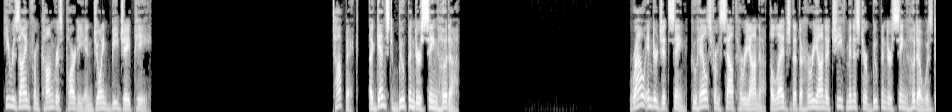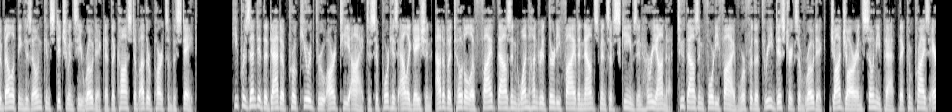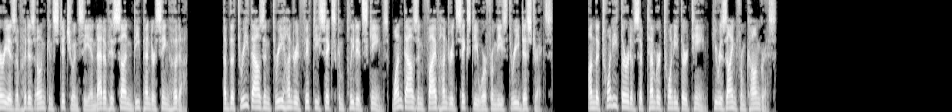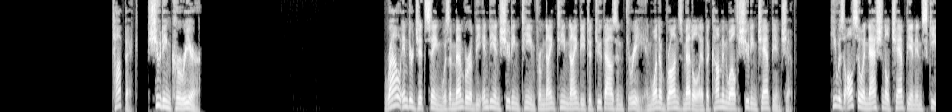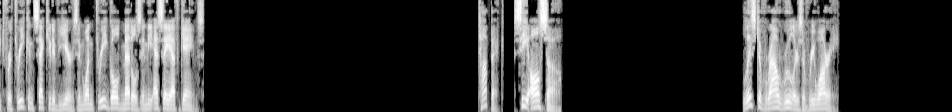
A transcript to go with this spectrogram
He resigned from Congress Party and joined BJP. Against Bhupinder Singh Hooda Rao Inderjit Singh, who hails from South Haryana, alleged that the Haryana Chief Minister Bhupinder Singh Hooda was developing his own constituency Rohtak at the cost of other parts of the state. He presented the data procured through RTI to support his allegation. Out of a total of 5,135 announcements of schemes in Haryana, 2,045 were for the three districts of Rohtak, Jhajjar, and Sonipat that comprise areas of Hooda's own constituency and that of his son Deepender Singh Hooda. Of the 3,356 completed schemes, 1,560 were from these three districts. On 23 September 2013, he resigned from Congress. Shooting career Rao Inderjit Singh was a member of the Indian shooting team from 1990 to 2003 and won a bronze medal at the Commonwealth Shooting Championship. He was also a national champion in skeet for three consecutive years and won three gold medals in the SAF Games. See also List of Rao rulers of Rewari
